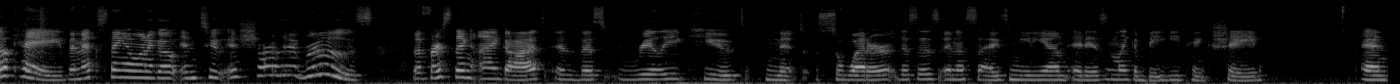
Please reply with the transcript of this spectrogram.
Okay, the next thing I want to go into is Charlotte Russe. The first thing I got is this really cute knit sweater. This is in a size medium. It is in like a baby pink shade. And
